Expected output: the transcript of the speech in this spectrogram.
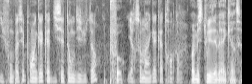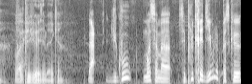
ils font passer pour un gars qui a 17 ans ou 18 ans. Faux. Il ressemble à un gars qui a 30 ans. Ouais, mais c'est tous les Américains, ça. Ils Ouais. plus vieux, les Américains. Bah, du coup, moi, ça m'a. C'est plus crédible parce que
